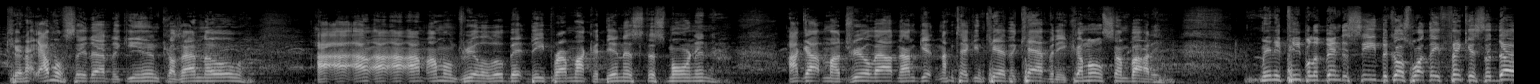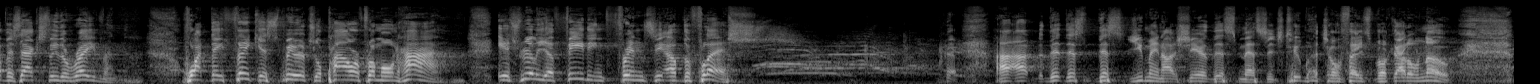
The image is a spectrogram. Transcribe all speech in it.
Can I? I'm gonna say that again because I know I, I, I, I'm gonna drill a little bit deeper. I'm like a dentist this morning. I got my drill out and I'm getting, I'm taking care of the cavity. Come on, somebody. Many people have been deceived because what they think is the dove is actually the raven. What they think is spiritual power from on high. It's really a feeding frenzy of the flesh. I, I, this, this, you may not share this message too much on Facebook. I don't know.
